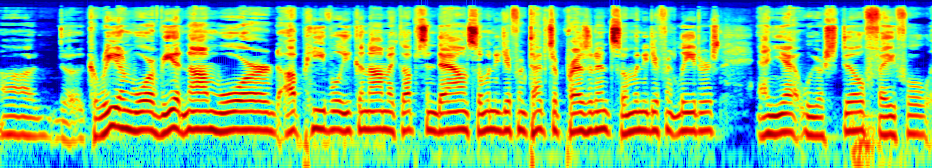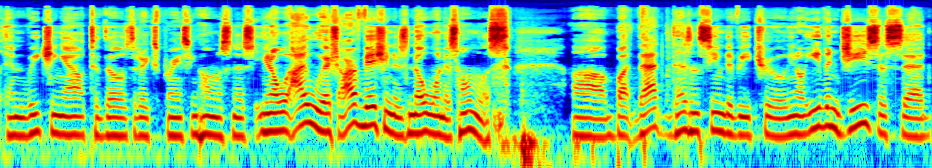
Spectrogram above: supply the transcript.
uh, the Korean War, Vietnam War, upheaval, economic ups and downs, so many different types of presidents, so many different leaders, and yet we are still faithful in reaching out to those that are experiencing homelessness. You know, I wish our vision is no one is homeless, uh, but that doesn't seem to be true. You know, even Jesus said,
